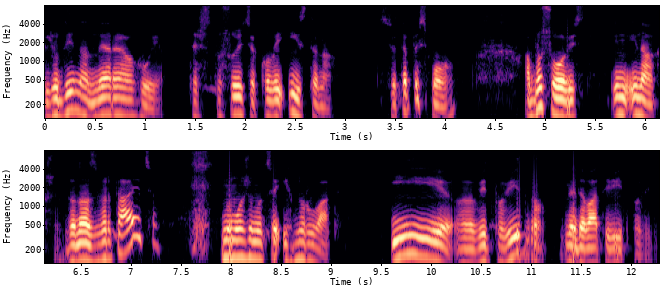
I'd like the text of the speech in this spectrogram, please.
людина не реагує. Те ж стосується, коли істина, святе письмо або совість інакше до нас звертається, ми можемо це ігнорувати і е, відповідно не давати відповіді.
